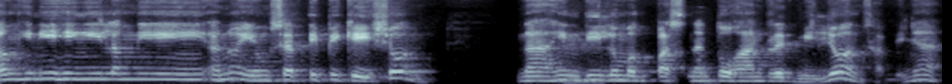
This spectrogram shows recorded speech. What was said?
Ang hinihingi lang ni ano yung certification na hindi lumagpas ng 200 million", sabi niya.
